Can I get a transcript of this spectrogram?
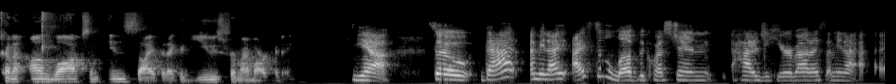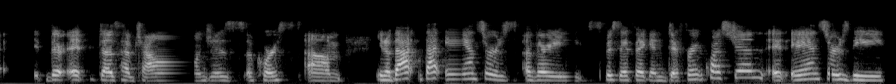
kind of unlocks some insight that I could use for my marketing? Yeah. So that, I mean, I, I still love the question, how did you hear about us? I mean, I, there it does have challenges, of course. Um, you know that that answers a very specific and different question. It, it answers the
